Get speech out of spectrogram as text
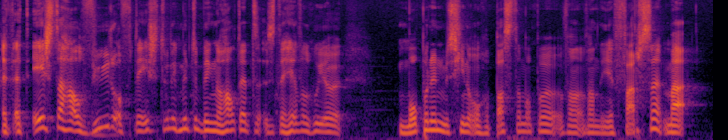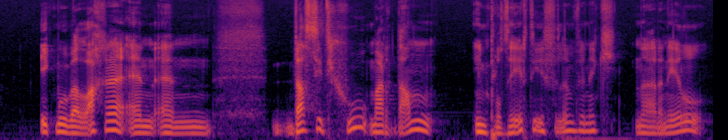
het, het eerste half uur of de eerste twintig minuten ben ik nog altijd... Er zitten heel veel goede moppen in, misschien ongepaste moppen van, van die farsen, maar ik moet wel lachen en, en dat zit goed, maar dan implodeert die film, vind ik, naar een heel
